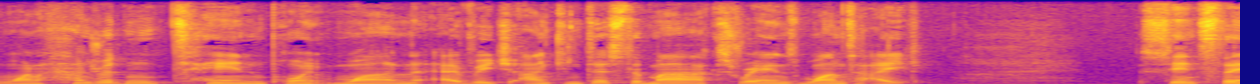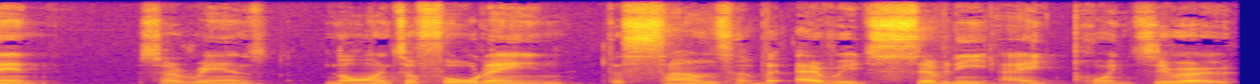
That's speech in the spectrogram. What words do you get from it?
110.1 average uncontested marks, rounds 1 to 8. Since then, so rounds 9 to 14, the Suns have averaged 78.0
